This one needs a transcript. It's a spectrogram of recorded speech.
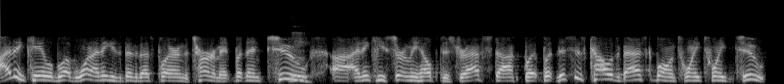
I think Caleb Love, one, I think he's been the best player in the tournament. But then two, uh, I think he certainly helped his draft stock. But but this is college basketball in 2022.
